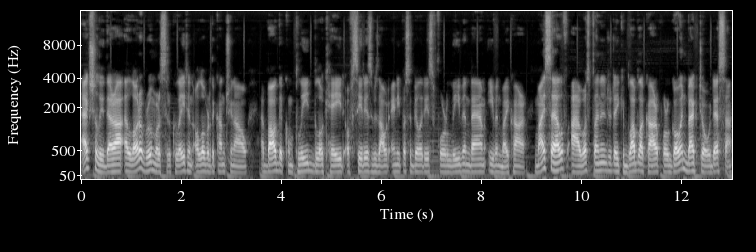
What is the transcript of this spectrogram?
Actually, there are a lot of rumors circulating all over the country now about the complete blockade of cities without any possibilities for leaving them even by car. Myself, I was planning to take a BlaBlaCar for going back to Odessa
